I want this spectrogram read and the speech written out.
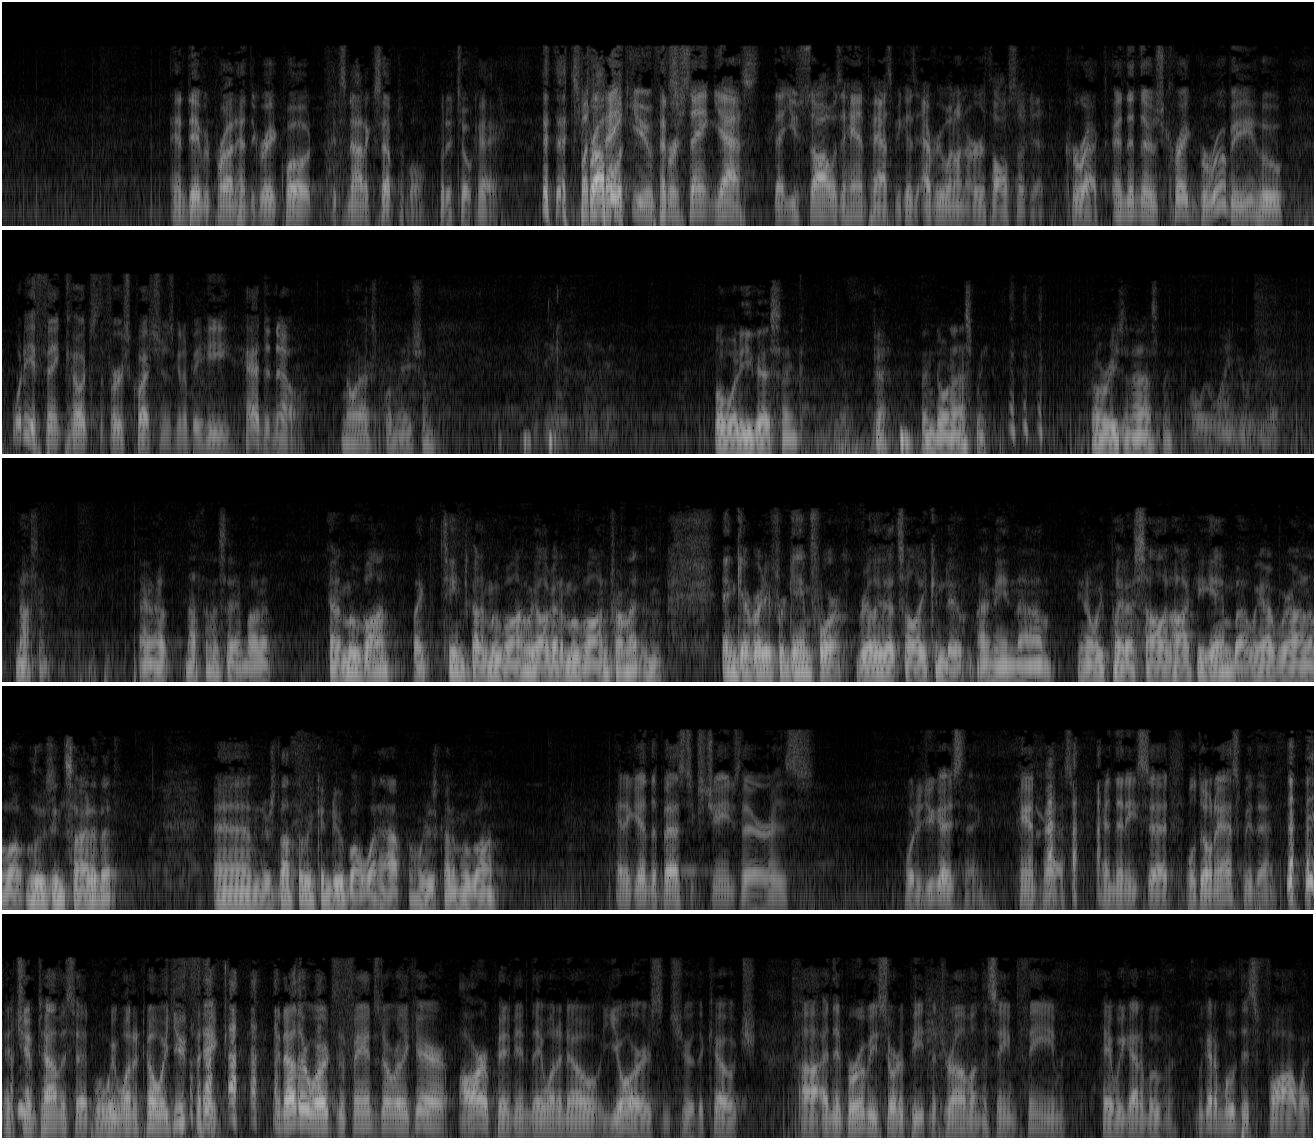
And David Perron had the great quote: "It's not acceptable, but it's okay." that's but probably, thank you for saying yes that you saw it was a hand pass because everyone on Earth also did. correct. And then there's Craig Berube, who, what do you think, Coach? The first question is going to be. He had to know. No explanation. Well, what do you guys think? Okay, then don't ask me. no reason to ask me. Well, we want to hear what you have. Nothing. I have nothing to say about it. Got to move on. Like the team's got to move on. We all got to move on from it and and get ready for Game Four. Really, that's all you can do. I mean, um, you know, we played a solid hockey game, but we are, we're on the lo- losing side of it, and there's nothing we can do about what happened. We're just got to move on. And again, the best exchange there is, "What did you guys think?" Hand pass. and then he said, "Well, don't ask me then." And Jim Thomas said, "Well, we want to know what you think." In other words, the fans don't really care our opinion; they want to know yours, since you're the coach. Uh, and then Berube sort of beating the drum on the same theme. Hey, we got to move. We got to move this forward.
